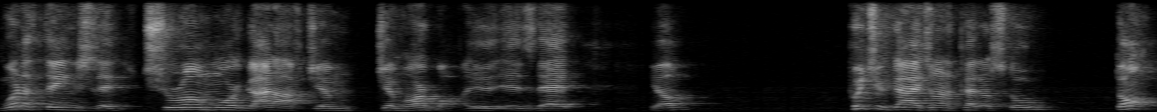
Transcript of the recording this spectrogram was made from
one of the things that Sherrone Moore got off Jim Jim Harbaugh is, is that, you know, put your guys on a pedestal. Don't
